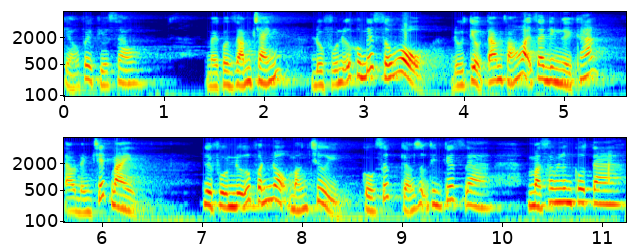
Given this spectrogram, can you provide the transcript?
kéo về phía sau. Mày còn dám tránh, đồ phụ nữ không biết xấu hổ, đồ tiểu tam phá hoại gia đình người khác tao đánh chết mày. Người phụ nữ vẫn nộ mắng chửi, cố sức kéo dự thiên tuyết ra, mà sau lưng cô ta,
